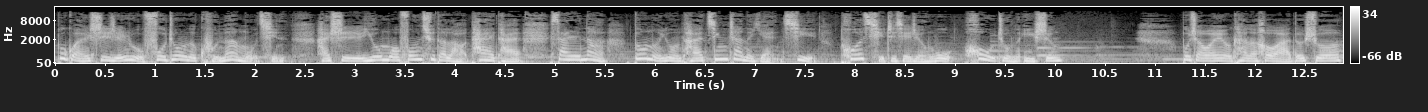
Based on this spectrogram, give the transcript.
不管是忍辱负重的苦难母亲，还是幽默风趣的老太太，萨日娜都能用她精湛的演技托起这些人物厚重的一生。不少网友看了后啊，都说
